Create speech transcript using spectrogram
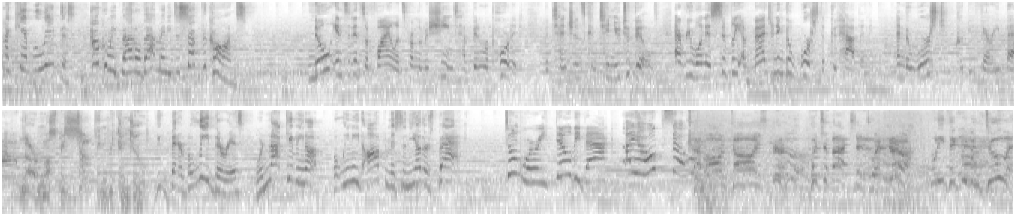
I can't believe this! How can we battle that many Decepticons? No incidents of violence from the machines have been reported, but tensions continue to build. Everyone is simply imagining the worst that could happen. And the worst could be very bad. There must be something we can do. You better believe there is. We're not giving up, but we need Optimus and the others back. Don't worry, they'll be back. I hope so. Come on, guys! Put your backs into it! What do you think we've been doing?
